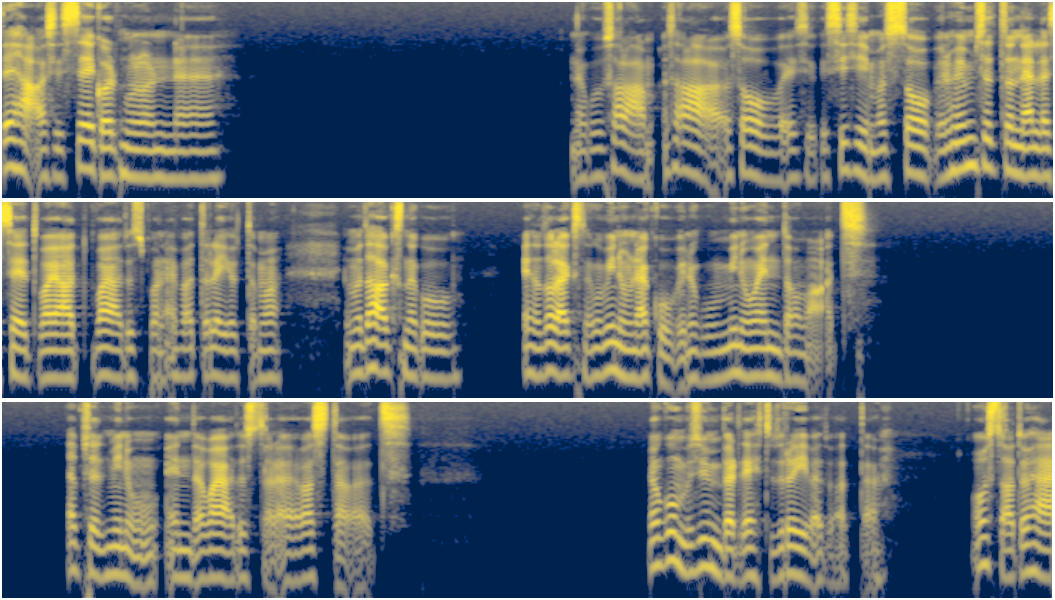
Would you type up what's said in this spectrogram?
teha, siis seekord mul on nagu sala, salasoov või sihuke sisimas soov ja noh, ilmselt on jälle see, et vaja, vajadus paneb vaata leiutama. ja ma tahaks nagu, et nad oleks nagu minu nägu või nagu minu enda omad. täpselt minu enda vajadustele vastavad nagu umbes ümber tehtud rõivad, vaata. ostad ühe,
